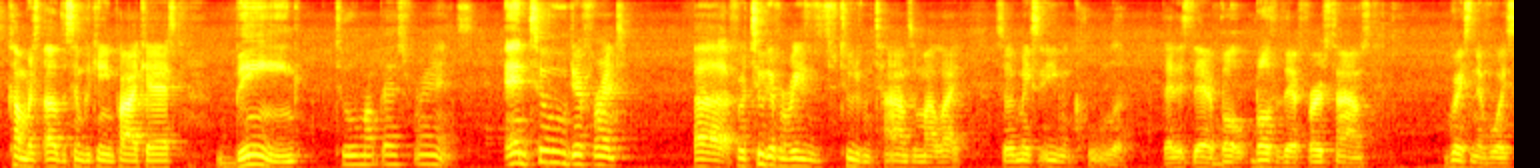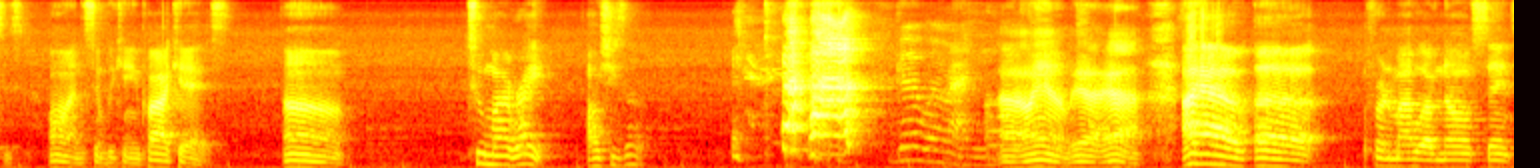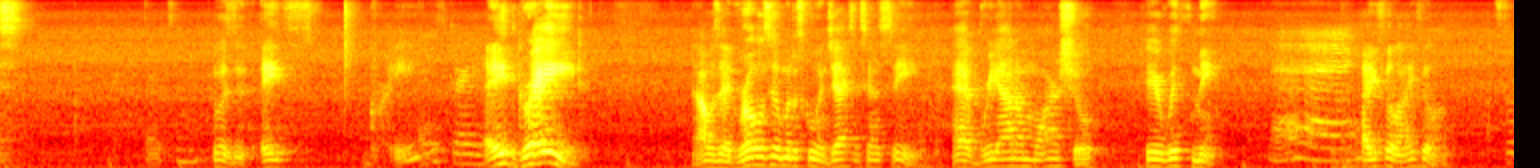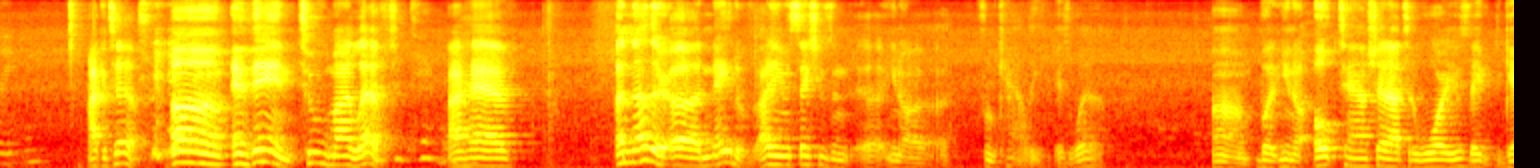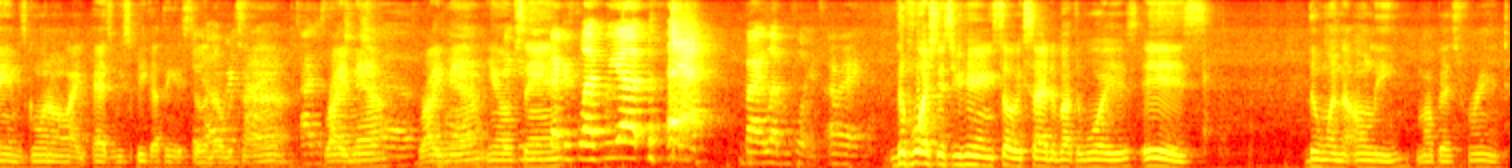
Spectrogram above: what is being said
comers of the Simply King podcast, being two of my best friends, and two different, uh, for two different reasons, two different times in my life. So it makes it even cooler that it's their both both of their first times gracing their voices on the Simply King podcast. Um, to my right, oh, she's up. Good one, Rodney. I am, yeah, yeah. I have uh, a friend of mine who I've known since who was it eighth grade? Eighth grade. Eighth grade. I was at Rose Hill Middle School in Jackson, Tennessee. I have Brianna Marshall here with me. How you feeling? How you feeling? Sleeping. I could tell. Um, and then to my left, I have another uh, native. I didn't even say she was in, uh, you know, uh, from Cali as well. Um, but you know, Oaktown. Shout out to the Warriors. They, the game is going on like as we speak. I think it's still in, In overtime, overtime. Right now. Right Okay. now, you know what I'm saying. Seconds left. We up by 11 points. All right. The voice that you're hearing so excited about the Warriors is the one, the only, my best friend,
